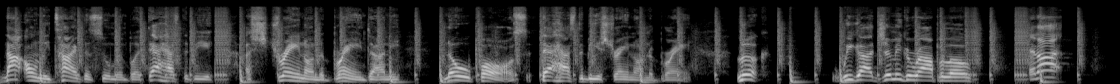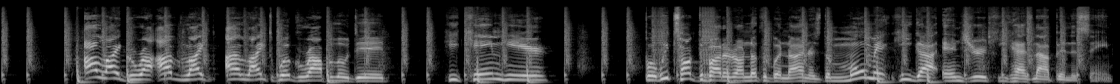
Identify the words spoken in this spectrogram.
not only time consuming, but that has to be a strain on the brain, Donnie. No pause. That has to be a strain on the brain. Look, we got Jimmy Garoppolo, and I I like Gar- I've liked I liked what Garoppolo did. He came here but we talked about it on Nothing But Niners. The moment he got injured, he has not been the same.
